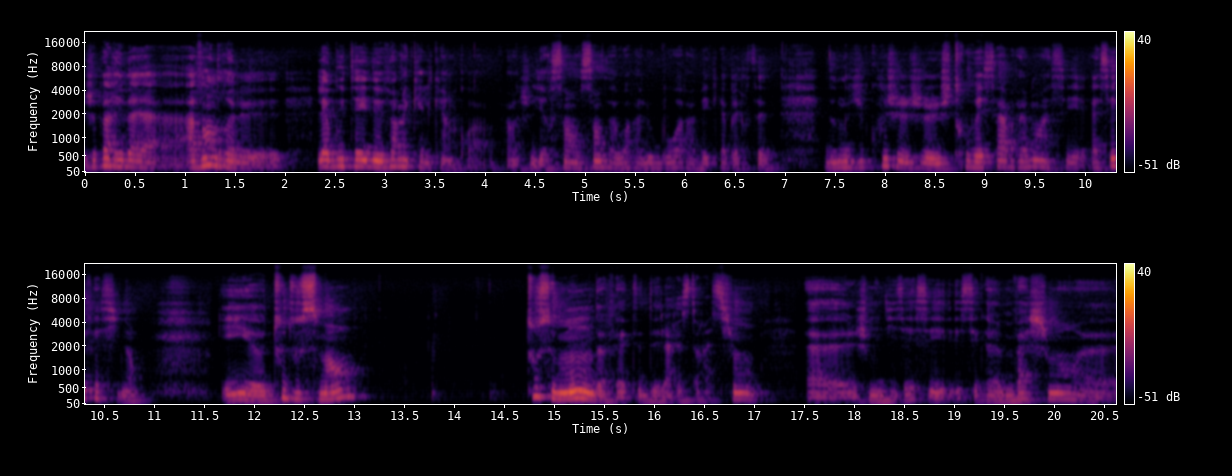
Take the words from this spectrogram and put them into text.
je peux arriver à, à vendre le, la bouteille de vin à quelqu'un, quoi. Enfin, je veux dire, sans, sans avoir à le boire avec la personne. Donc, du coup, je, je, je trouvais ça vraiment assez, assez fascinant. Et euh, tout doucement, tout ce monde en fait de la restauration, euh, je me disais c'est quand même vachement euh,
